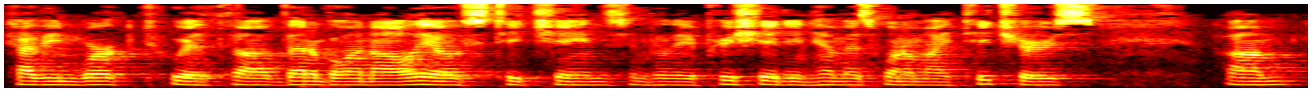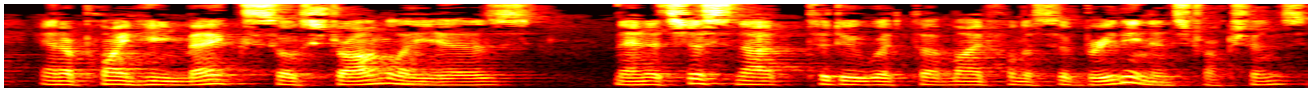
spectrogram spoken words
having worked with uh, Venerable Analayo's teachings and really appreciating him as one of my teachers, um, and a point he makes so strongly is, and it's just not to do with the mindfulness of breathing instructions,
